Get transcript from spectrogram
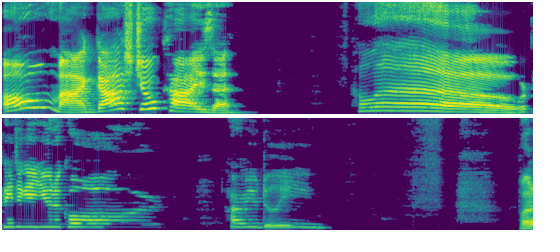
Oh my gosh, Joe Kaiser. Hello. We're painting a unicorn. How are you doing? But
